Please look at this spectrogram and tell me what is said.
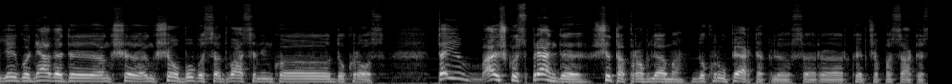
jeigu nevedė anksčiau, anksčiau buvusio dvasininko dukros. Tai, aišku, sprendė šitą problemą, dukrų perteklius, ar, ar kaip čia pasakius.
